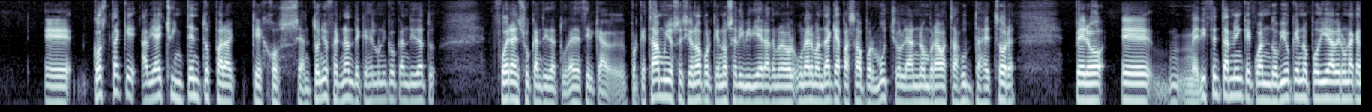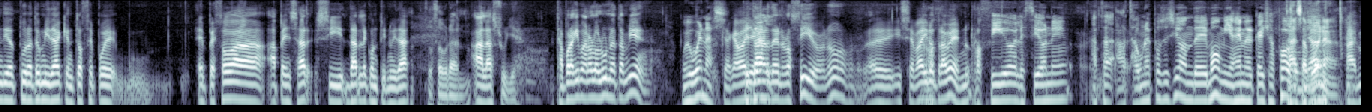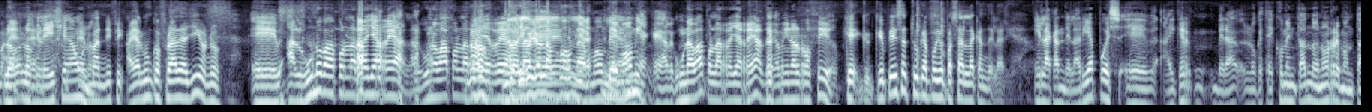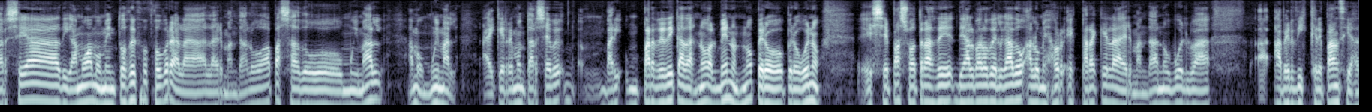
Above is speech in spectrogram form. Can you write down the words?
Eh, consta que había hecho intentos para que José Antonio Fernández, que es el único candidato, fuera en su candidatura. Es decir, que, porque estaba muy obsesionado porque no se dividiera de nuevo una hermandad que ha pasado por mucho, le han nombrado hasta juntas gestoras, pero eh, me dicen también que cuando vio que no podía haber una candidatura de unidad, que entonces pues empezó a, pensar si darle continuidad a la suya. Está por aquí Manolo Luna también. Muy buenas. Que acaba de llegar del Rocío, ¿no? Eh, y se va a ir otra vez, ¿no? Rocío, elecciones, hasta, hasta una exposición de momias en el Caixa Ah, esa buena. Lo, que le echen a uno. magnífico. ¿Hay algún cofrade allí o no? Eh, alguno va por la raya real, alguno va por la raya real. No, digo yo las momias. De momia, que alguna va por la raya real, de camino al Rocío. ¿Qué, ¿Qué, piensas tú que ha podido pasar en la Candelaria? En la Candelaria, pues eh, hay que, ver lo que estáis comentando, ¿no? Remontarse a, digamos, a momentos de zozobra. La, la hermandad lo ha pasado muy mal, vamos, muy mal hay que remontarse un par de décadas, ¿no? Al menos, ¿no? Pero, pero bueno, ese paso atrás de, Álvaro Delgado a lo mejor es para que la hermandad no vuelva a haber discrepancias.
